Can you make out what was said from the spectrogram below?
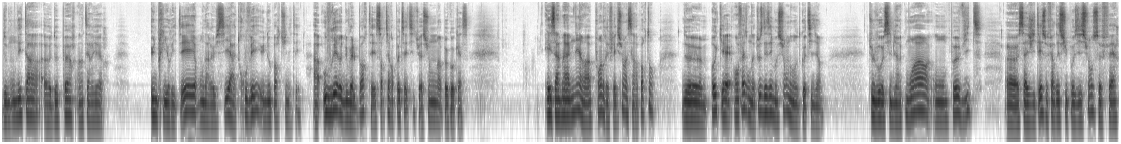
de mon état euh, de peur intérieure, une priorité, on a réussi à trouver une opportunité, à ouvrir une nouvelle porte et sortir un peu de cette situation un peu cocasse. Et ça m'a amené à un point de réflexion assez important. De, ok, en fait, on a tous des émotions dans notre quotidien. Tu le vois aussi bien que moi, on peut vite euh, s'agiter, se faire des suppositions, se faire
